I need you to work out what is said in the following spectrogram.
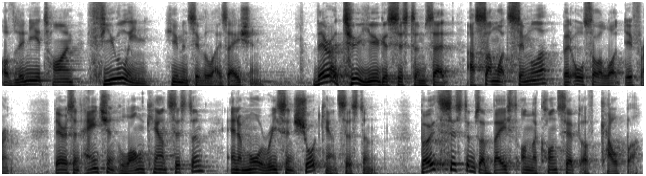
of linear time fueling human civilization. There are two yuga systems that are somewhat similar but also a lot different. There is an ancient long count system and a more recent short count system. Both systems are based on the concept of kalpa.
